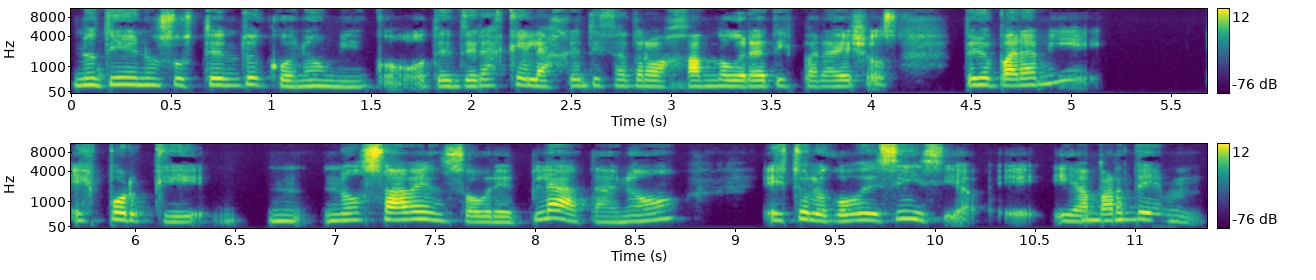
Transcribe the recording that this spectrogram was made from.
no tienen un sustento económico o te enterás que la gente está trabajando gratis para ellos, pero para mí es porque no saben sobre plata, ¿no? Esto es lo que vos decís y, ujú, aparte, mm,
